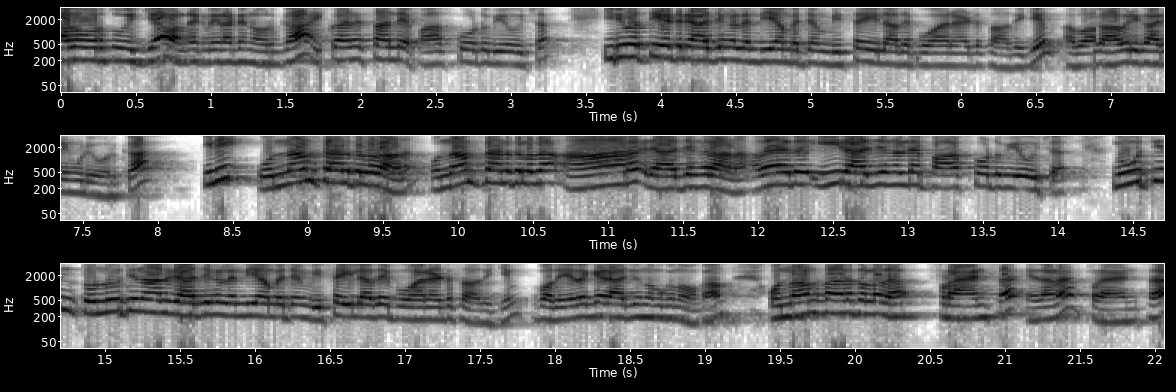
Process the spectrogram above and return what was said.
അത് ഓർത്ത് വയ്ക്കുക. വളരെ ക്ലിയർ ആയിട്ട് ഓർക്കുക. അഫ്ഗാനിസ്ഥാന്റെ പാസ്പോർട്ട് ഉപയോഗിച്ച് ഇരുപത്തിയെട്ട് രാജ്യങ്ങളിൽ എന്ത് ചെയ്യാൻ പറ്റും? വിസ ഇല്ലാതെ പോകാനായിട്ട് സാധിക്കും. അപ്പോൾ ആ ഒരു കാര്യം കൂടി ഓർക്കുക. ഇനി ഒന്നാം സ്ഥാനത്തുള്ളതാണ്. ഒന്നാം സ്ഥാനത്തുള്ളത് ആറ് രാജ്യങ്ങളാണ്. അതായത് ഈ രാജ്യങ്ങളുടെ പാസ്പോർട്ട് ഉപയോഗിച്ച് നൂറ്റി തൊണ്ണൂറ്റിനാല് രാജ്യങ്ങളിൽ എന്ത് ചെയ്യാൻ പറ്റും? വിസ ഇല്ലാതെ പോകാനായിട്ട് സാധിക്കും. അപ്പോൾ അത് ഏതൊക്കെ രാജ്യം നമുക്ക് നോക്കാം. ഒന്നാം സ്ഥാനത്തുള്ളത് ഫ്രാൻസ് ഏതാണ്? ഫ്രാൻസ്.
